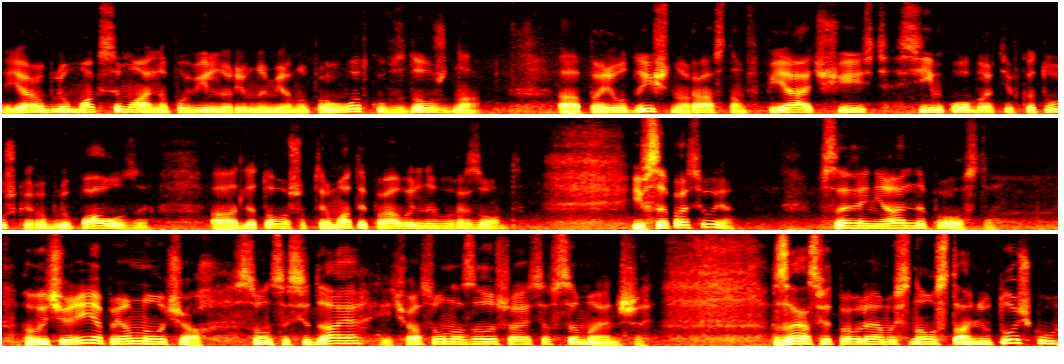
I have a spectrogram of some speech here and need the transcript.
я роблю максимально повільну рівномірну проводку вздовж дна. А періодично, раз там в 5, 6, 7 обертів катушки роблю паузи для того, щоб тримати правильний горизонт. І все працює. Все геніальне просто. Вечеріє прямо на очах. Сонце сідає і часу у нас залишається все менше. Зараз відправляємось на останню точку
